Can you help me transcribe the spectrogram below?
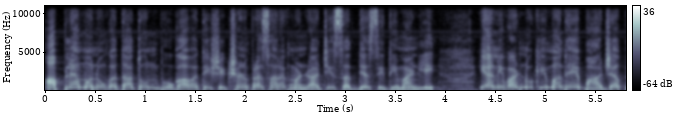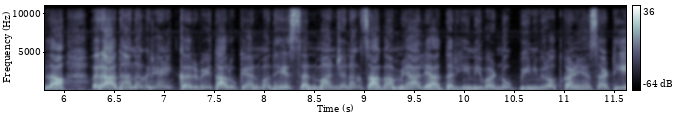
आपल्या मनोगतातून भोगावती शिक्षण प्रसारक मंडळाची सद्यस्थिती मांडली. या निवडणुकीमध्ये भाजपला राधानगरी आणि करवीर तालुक्यांमध्ये सन्मानजनक जागा मिळाल्या तर ही निवडणूक बिनविरोध करण्यासाठी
